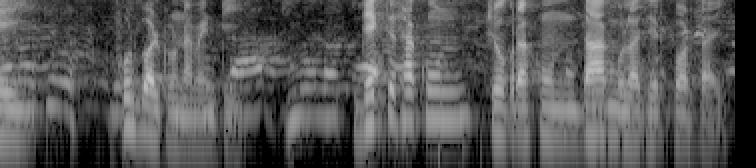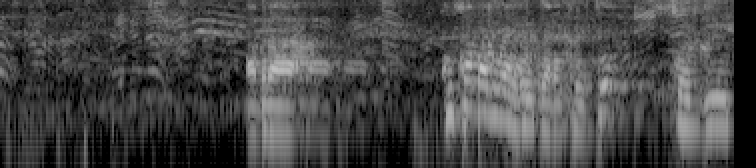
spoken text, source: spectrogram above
এই ফুটবল টুর্নামেন্টটি। দেখতে থাকুন, চোখ রাখুন, দা কোলাজের পর্দায়। আমরা কুশাবালিয়ার হয়ে যারা খেলছে, সঞ্জিত।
